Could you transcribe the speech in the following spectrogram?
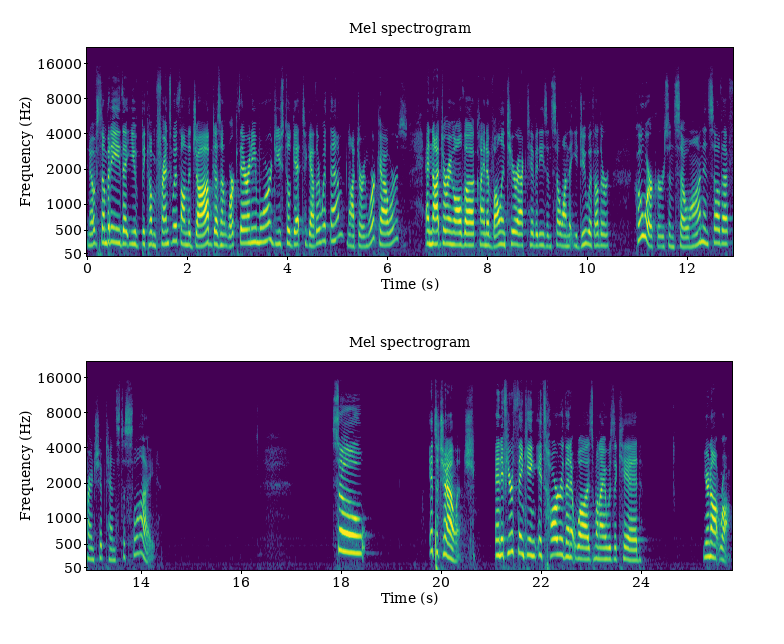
You know, if somebody that you've become friends with on the job doesn't work there anymore, do you still get together with them? Not during work hours, and not during all the kind of volunteer activities and so on that you do with other coworkers and so on, and so that friendship tends to slide. So, it's a challenge. And if you're thinking it's harder than it was when I was a kid, you're not wrong.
